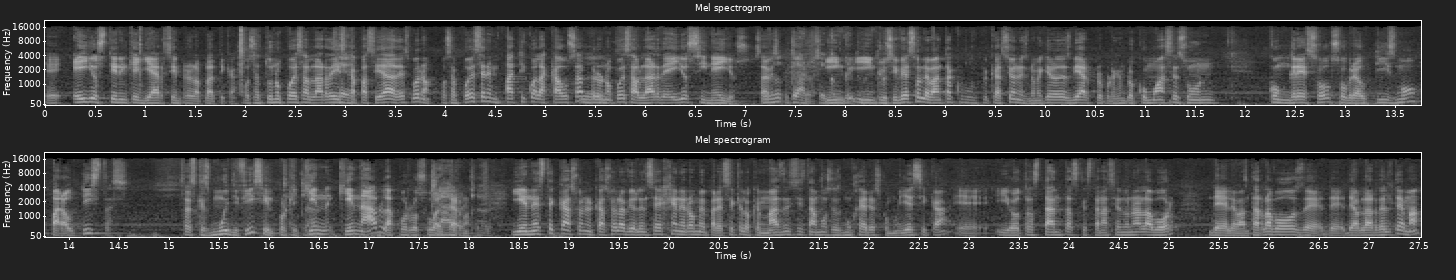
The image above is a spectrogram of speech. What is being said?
eh, ellos tienen que guiar siempre la plática. O sea, tú no puedes hablar de Sí. discapacidades. Bueno, o sea, puedes ser empático a la causa, pero no puedes hablar de ellos sin ellos, ¿sabes? Claro, sí, y inclusive eso levanta complicaciones. No me quiero desviar, pero por ejemplo, ¿cómo haces un congreso sobre autismo para autistas? O sea, es que es muy difícil, porque ¿quién, ¿quién habla por los subalternos? Claro, claro. Y en este caso, en el caso de la violencia de género, me parece que lo que más necesitamos es mujeres como Jessica eh, y otras tantas que están haciendo una labor de levantar la voz, de, de- de hablar del tema.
